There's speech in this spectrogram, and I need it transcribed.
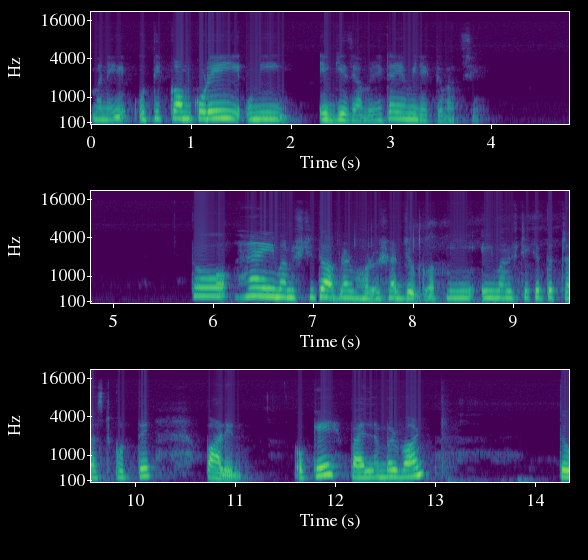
মানে অতিক্রম করেই উনি এগিয়ে যাবেন, এটাই আমি দেখতে পাচ্ছি। তো হ্যাঁ এই মানুষটি তো আপনার ভরসার যোগ্য। আপনি এই মানুষটিকে তো ট্রাস্ট করতে পারেন। ওকে পাইল নাম্বার ওয়ান তো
